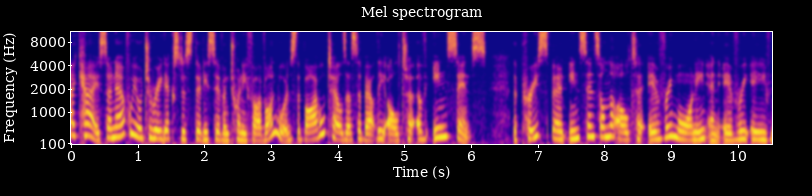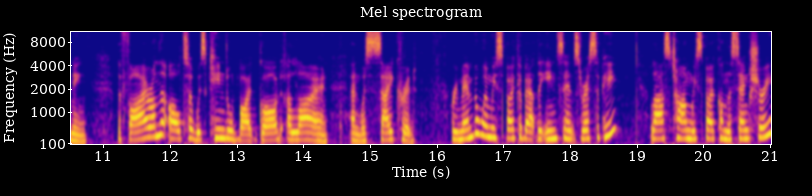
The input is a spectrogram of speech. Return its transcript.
Okay, so now if we were to read Exodus 37 25 onwards, the Bible tells us about the altar of incense. The priests burnt incense on the altar every morning and every evening. The fire on the altar was kindled by God alone and was sacred. Remember when we spoke about the incense recipe? Last time we spoke on the sanctuary,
